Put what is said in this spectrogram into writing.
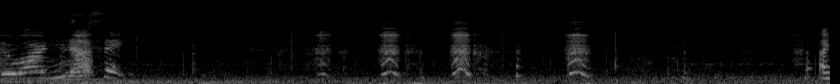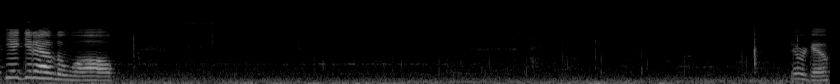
You are nothing. I can't get out of the wall. There we go.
